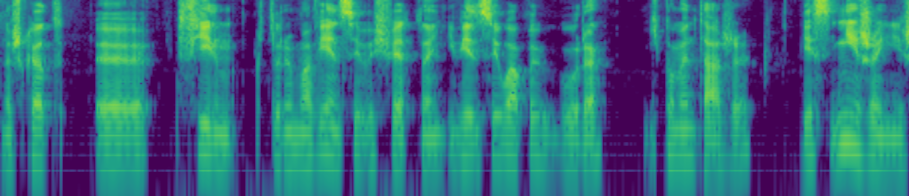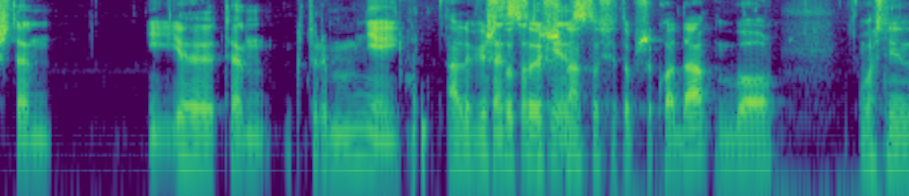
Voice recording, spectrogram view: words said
Na przykład y, film, który ma więcej wyświetleń i więcej łapek w górę i komentarzy, jest niżej niż ten i e, ten, który mniej. Ale wiesz co, Często co tak na co się to przekłada? Bo właśnie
